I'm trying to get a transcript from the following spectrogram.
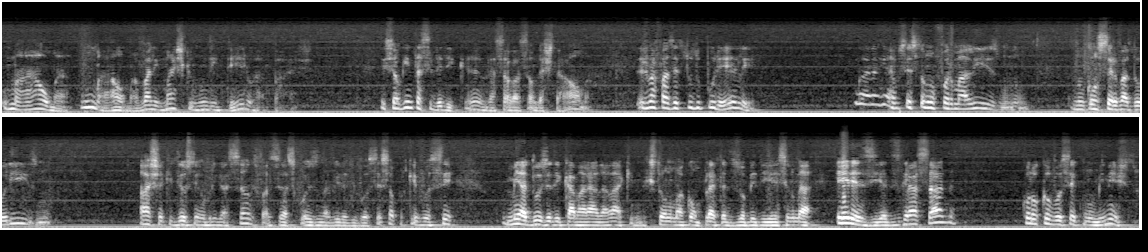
Uma alma, uma alma vale mais que o mundo inteiro, rapaz. E se alguém está se dedicando à salvação desta alma, Deus vai fazer tudo por ele. Agora, é, vocês estão no formalismo, num, num conservadorismo. Acha que Deus tem obrigação de fazer as coisas na vida de você só porque você, meia dúzia de camarada lá que estão numa completa desobediência, numa heresia desgraçada, colocou você como ministro?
